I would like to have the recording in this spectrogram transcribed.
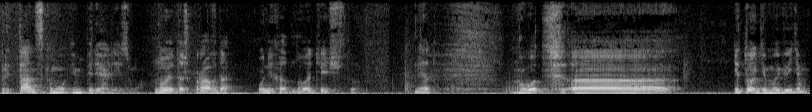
британскому империализму. Но это ж правда, у них одно отечество. Нет? Ну вот э, итоги мы видим.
